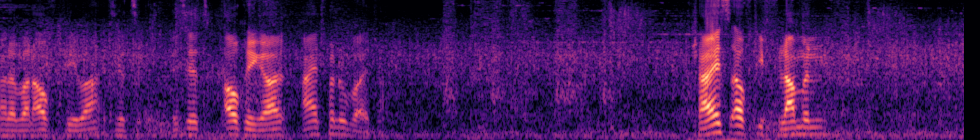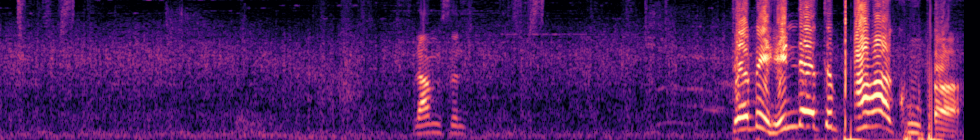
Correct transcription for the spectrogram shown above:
Ah, da war ein Aufkleber. Ist jetzt, ist jetzt auch egal. Einfach nur weiter. Scheiß auf die Flammen. Flammen sind... Der behinderte Paracuper!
